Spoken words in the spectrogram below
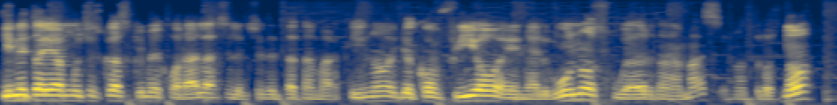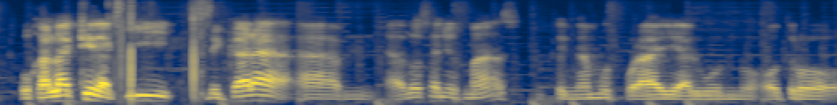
tiene todavía muchas cosas que mejorar la selección del Tata Martino. Yo confío en algunos jugadores nada más, en otros no. Ojalá que de aquí, de cara a dos años más, tengamos por ahí algún otro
